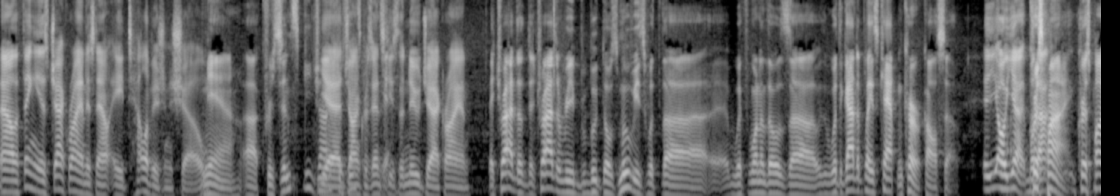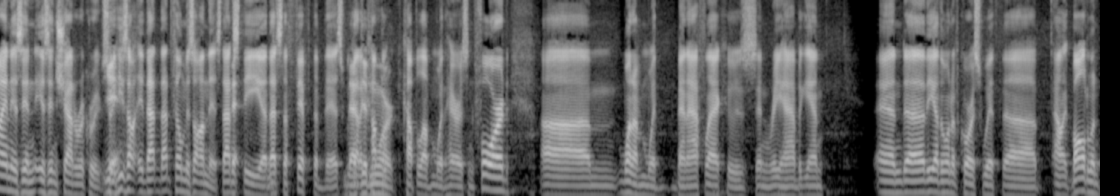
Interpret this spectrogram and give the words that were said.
Now, the thing is, Jack Ryan is now a television show. Yeah, uh, Krasinski. John yeah, Krasinski. John Krasinski's the new Jack Ryan. They tried to they tried to reboot those movies with uh, with one of those uh, with the guy that plays Captain Kirk also. Oh yeah, well, Chris that- Pine. Chris Pine is in is in Shadow Recruit. So Yeah. he's on that. That film is on this. That's the uh, that's the fifth of this. We That got a couple work. couple of them with Harrison Ford. Um, one of them with Ben Affleck, who's in rehab again, and uh, the other one, of course, with uh, Alec Baldwin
